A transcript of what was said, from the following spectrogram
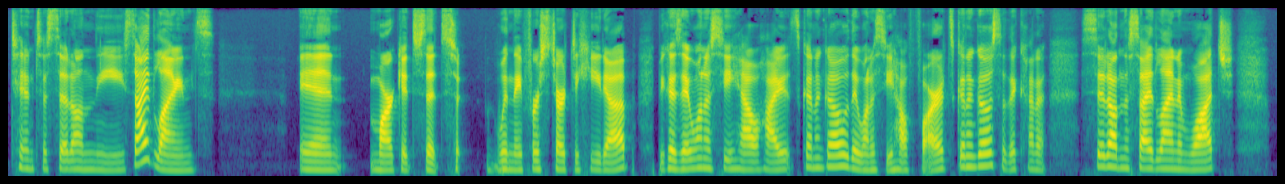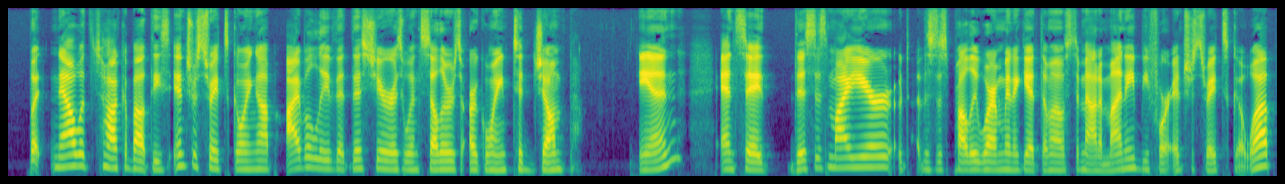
tend to sit on the sidelines in markets that when they first start to heat up because they want to see how high it's going to go. They want to see how far it's going to go. So they kind of sit on the sideline and watch. But now with talk about these interest rates going up, I believe that this year is when sellers are going to jump in and say, this is my year. This is probably where I'm going to get the most amount of money before interest rates go up.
